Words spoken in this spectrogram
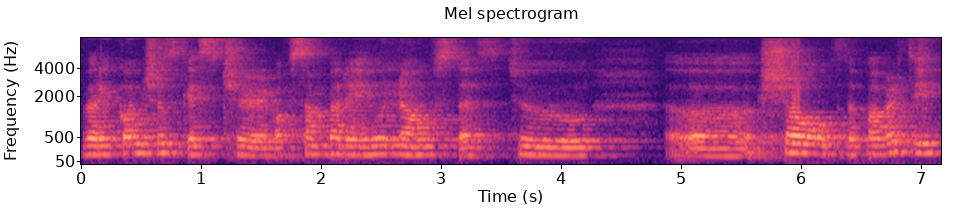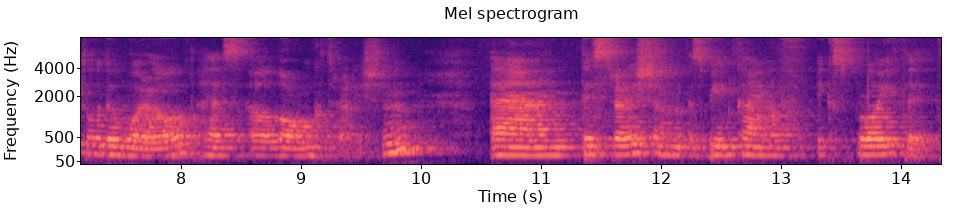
very conscious gesture of somebody who knows that to uh, show the poverty to the world has a long tradition, and this tradition has been kind of exploited.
